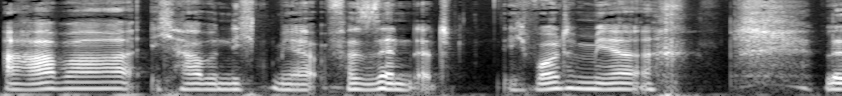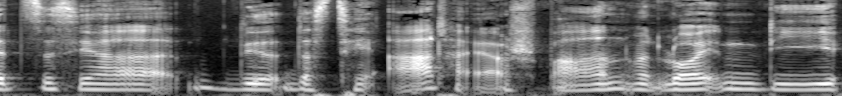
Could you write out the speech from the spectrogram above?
aber ich habe nicht mehr versendet. Ich wollte mir letztes Jahr das Theater ersparen mit Leuten, die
